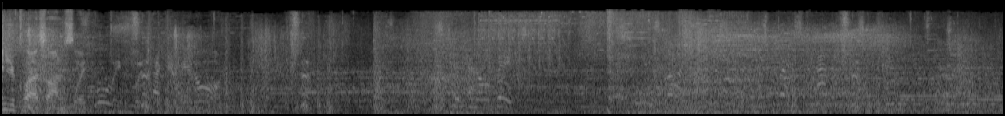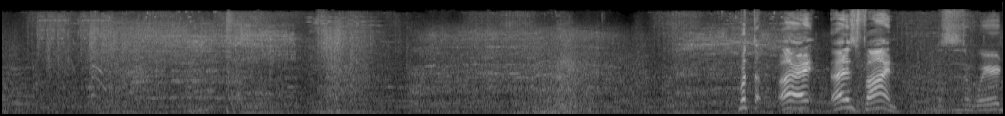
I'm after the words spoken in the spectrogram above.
Ranger class, honestly. What the? Alright, that is fine. This isn't weird.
